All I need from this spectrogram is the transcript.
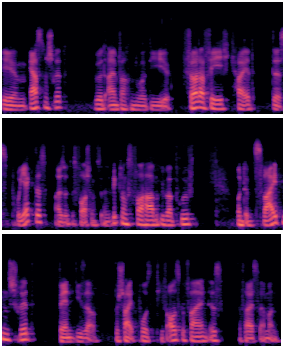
Im ersten Schritt wird einfach nur die Förderfähigkeit des Projektes, also des Forschungs- und Entwicklungsvorhaben überprüft. Und im zweiten Schritt, wenn dieser Bescheid positiv ausgefallen ist, das heißt, wenn man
